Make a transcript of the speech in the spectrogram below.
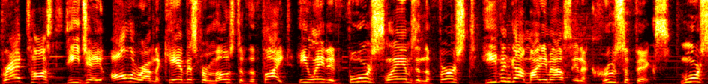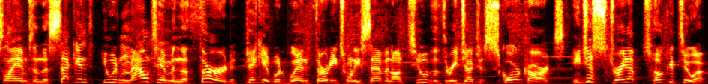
Brad tossed DJ all around the canvas for most of the fight. He landed four slams in the first. He even got Mighty Mouse in a crucifix. More slams in the second. He would mount him in the third. Pickett would win 30-27 on two of the three judges' scorecards. He just straight up took it to him.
